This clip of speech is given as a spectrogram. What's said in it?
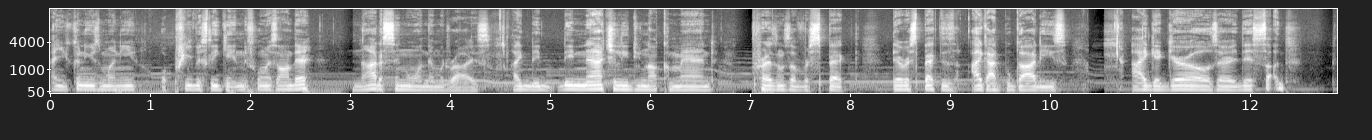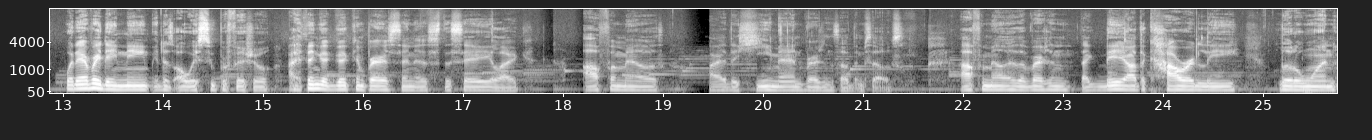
and you couldn't use money or previously get influence on there not a single one of them would rise. Like they, they naturally do not command presence of respect. Their respect is i got bugattis I get girls or this whatever they name it is always superficial. I think a good comparison is to say like alpha males are the he-man versions of themselves. Alpha male is the version like they are the cowardly little one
